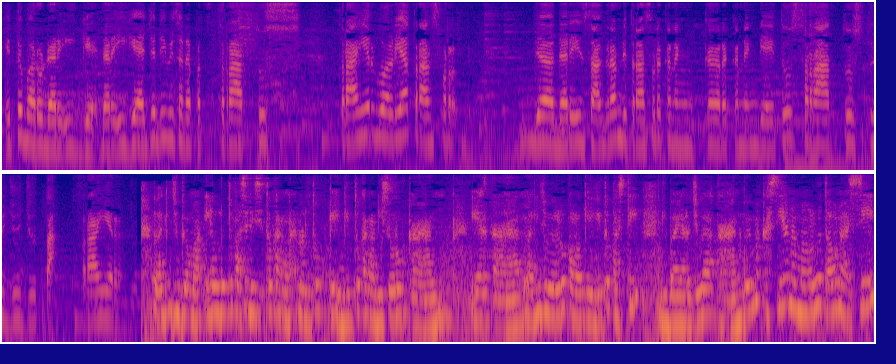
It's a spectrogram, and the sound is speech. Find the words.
Itu baru dari IG dari IG aja dia bisa dapat 100 terakhir gue lihat transfer dia dari Instagram ditransfer ke rekening, ke rekening dia itu 107 juta terakhir Lagi juga Mail lu tuh pasti di situ karena lu tuh kayak gitu karena disuruh kan, iya kan. Lagi juga lu kalau kayak gitu pasti dibayar juga kan. Gue mah kasihan sama lu tau gak sih?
